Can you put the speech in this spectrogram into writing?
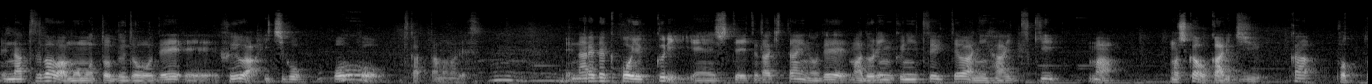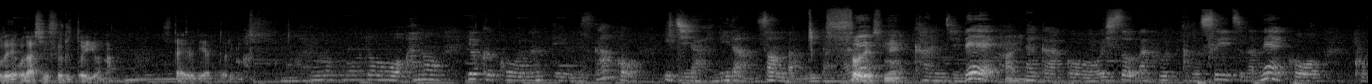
で夏場は桃とぶどうで、えー冬はイチゴをこう使ったものです。うん。うんでなるべくこうゆっくり、えーしていただきたいので、まあ、ドリンクについては2杯付き、まあ、もしくはおかわり自由かポットでお出しするというようなスタイルでやっております。なるほど。あのよくこうなんていうんですか？こう1段2段3段みたいな、ね、そうですね。感じで、はい。なんかこう美味しそうなふあのスイーツがねこうこう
